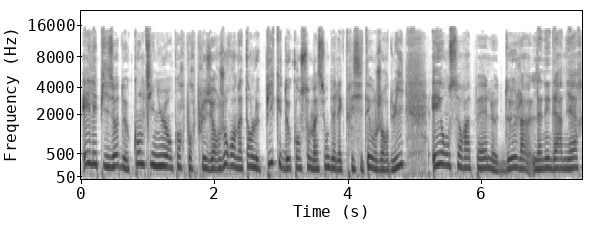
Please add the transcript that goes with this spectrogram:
et l'épisode continue encore pour plusieurs jours. On attend le pic de consommation d'électricité aujourd'hui et on se rappelle de l'année dernière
